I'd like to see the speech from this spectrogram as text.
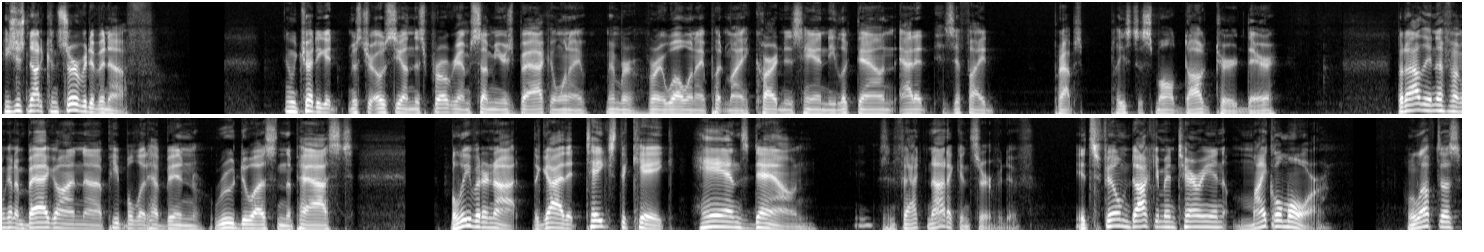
he's just not conservative enough. And we tried to get Mr. Ose on this program some years back, and when I remember very well when I put my card in his hand, he looked down at it as if I'd perhaps placed a small dog turd there. But oddly enough, I'm going to bag on uh, people that have been rude to us in the past. Believe it or not, the guy that takes the cake, hands down, is in fact not a conservative. It's film documentarian Michael Moore, who left us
